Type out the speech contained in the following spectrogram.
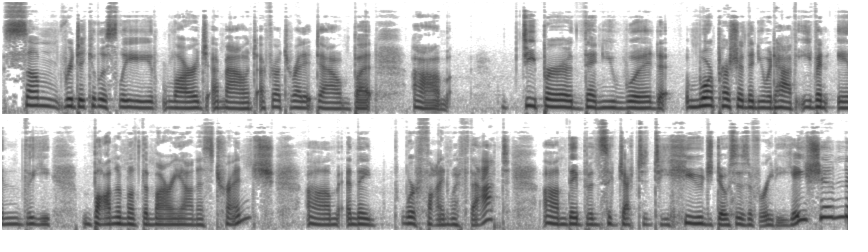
some ridiculously large amount. I forgot to write it down, but um, deeper than you would, more pressure than you would have even in the bottom of the Marianas Trench. Um, and they were fine with that. Um, they've been subjected to huge doses of radiation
